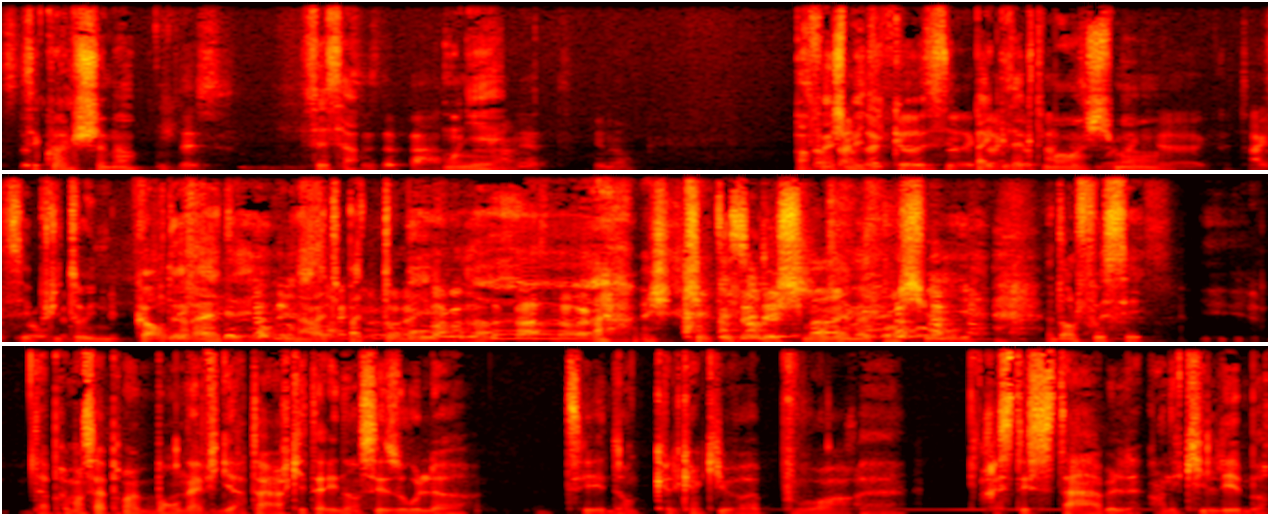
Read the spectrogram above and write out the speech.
C'est quoi le chemin? C'est ça. On y est. Parfois, je me dis que c'est pas exactement un chemin. C'est plutôt une corde raide et on n'arrête pas de tomber. Ah, J'étais sur le chemin et maintenant je suis dans le fossé. D'après moi, ça prend un bon navigateur qui est allé dans ces eaux-là. Donc, quelqu'un qui va pouvoir euh, rester stable, en équilibre.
